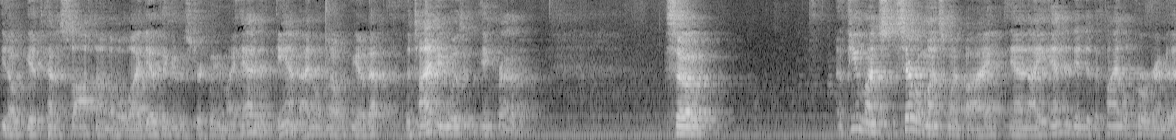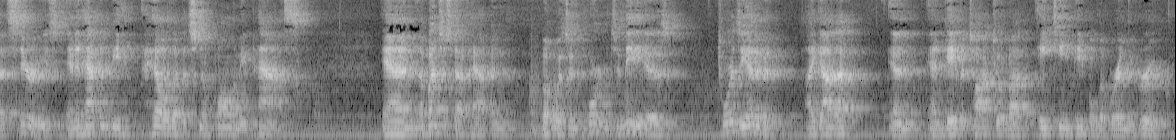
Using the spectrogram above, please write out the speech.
you know, get kind of soft on the whole idea, thinking it was strictly in my head, and damn, I don't know, you know, that the timing was incredible. So a few months, several months went by, and I entered into the final program of that series, and it happened to be held up at Snoqualmie Pass. And a bunch of stuff happened, but what's important to me is towards the end of it, I got up and, and gave a talk to about 18 people that were in the group.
